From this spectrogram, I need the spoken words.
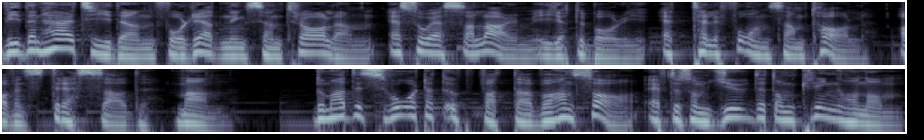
Vid den här tiden får räddningscentralen SOS Alarm i Göteborg ett telefonsamtal av en stressad man. De hade svårt att uppfatta vad han sa eftersom ljudet omkring honom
